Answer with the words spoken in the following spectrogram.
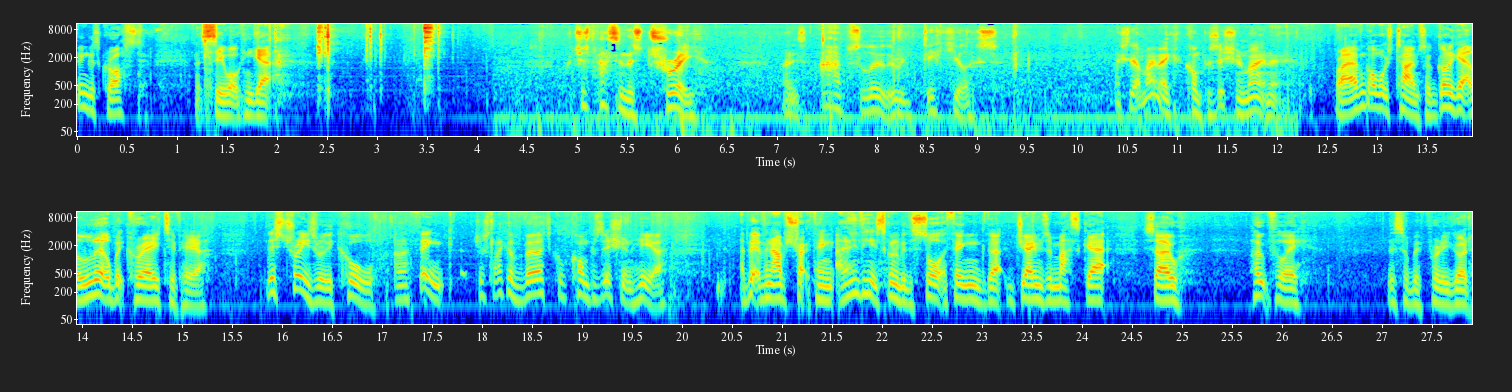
fingers crossed, let's see what we can get. We're just passing this tree and it's absolutely ridiculous. Actually, that might make a composition, mightn't it? Right, I haven't got much time, so I've got to get a little bit creative here. This tree is really cool, and I think just like a vertical composition here, a bit of an abstract thing. I don't think it's going to be the sort of thing that James and Mads get. So hopefully this will be pretty good.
